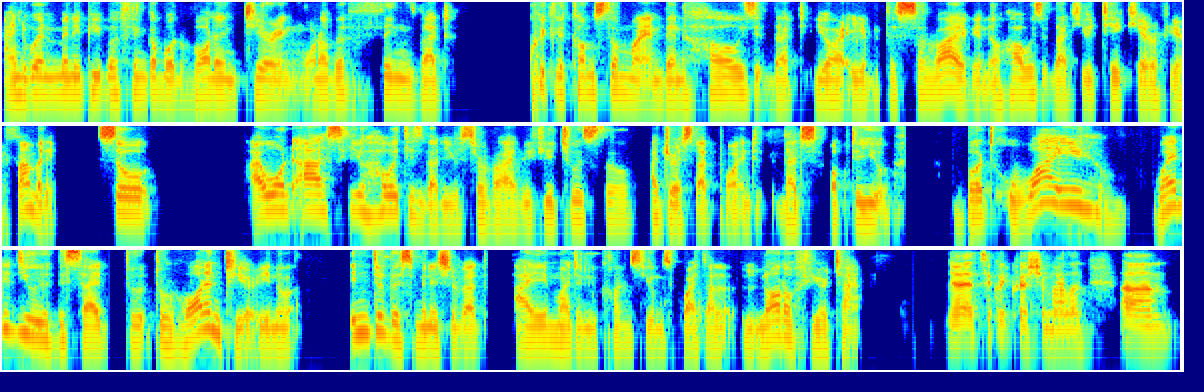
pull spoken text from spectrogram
And when many people think about volunteering, one of the things that quickly comes to mind, then how is it that you are able to survive? You know, how is it that you take care of your family? So I won't ask you how it is that you survive. If you choose to address that point, that's up to you. But why why did you decide to, to volunteer? You know, into this ministry that I imagine consumes quite a lot of your time? No, that's a good question, Marlon. Um,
